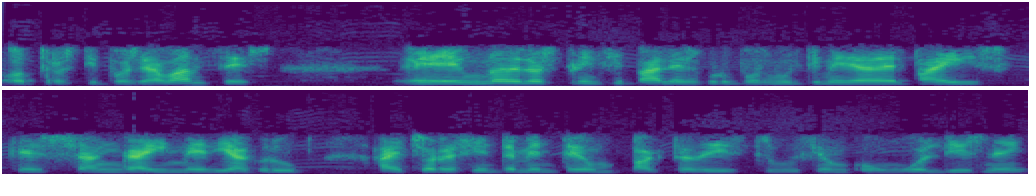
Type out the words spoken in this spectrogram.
otros tipos de avances. Eh, uno de los principales grupos multimedia del país, que es Shanghai Media Group, ha hecho recientemente un pacto de distribución con Walt Disney,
